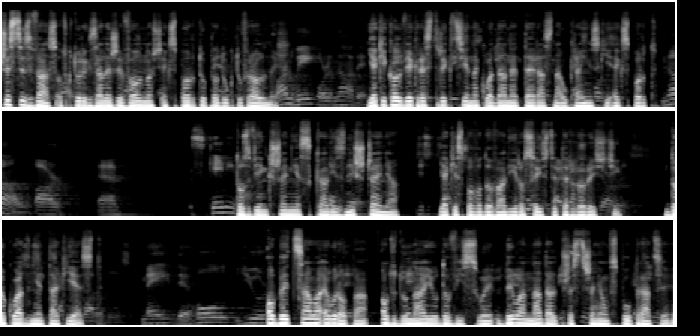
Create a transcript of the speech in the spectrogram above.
Wszyscy z Was, od których zależy wolność eksportu produktów rolnych. Jakiekolwiek restrykcje nakładane teraz na ukraiński eksport to zwiększenie skali zniszczenia jakie spowodowali rosyjscy terroryści. Dokładnie tak jest. Oby cała Europa, od Dunaju do Wisły, była nadal przestrzenią współpracy,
